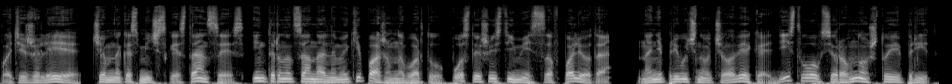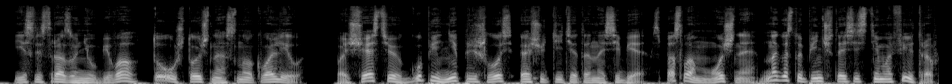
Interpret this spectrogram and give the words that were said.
потяжелее, чем на космической станции с интернациональным экипажем на борту после шести месяцев полета. На непривычного человека действовало все равно, что и Прит. Если сразу не убивал, то уж точно с ног валил. По счастью, Гуппи не пришлось ощутить это на себе. Спасла мощная, многоступенчатая система фильтров,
